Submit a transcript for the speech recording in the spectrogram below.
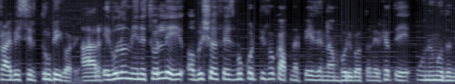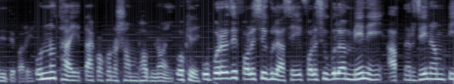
প্রাইভেসির ত্রুটি করে। আর এগুলো মেনে চললেই অবশ্যই ফেসবুক কর্তৃপক্ষ আপনার পেজের নাম পরিবর্তনের ক্ষেত্রে অনুমোদন দিতে পারে। অন্যথায় তা কখনো সম্ভব নয়। ওকে উপরের যে পলিসিগুলো আছে, এই পলিসিগুলো মেনে আপনার যে নামটি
